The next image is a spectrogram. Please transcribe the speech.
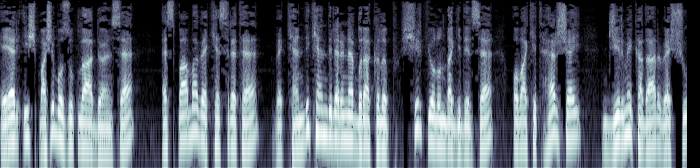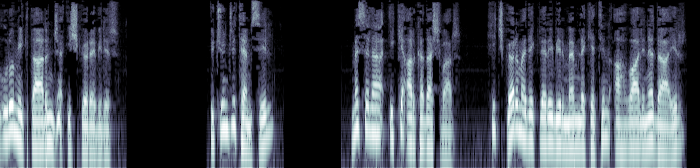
Eğer iş başı bozukluğa dönse, esbaba ve kesrete ve kendi kendilerine bırakılıp şirk yolunda gidilse, o vakit her şey, cirmi kadar ve şuuru miktarınca iş görebilir. Üçüncü temsil, mesela iki arkadaş var. Hiç görmedikleri bir memleketin ahvaline dair,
